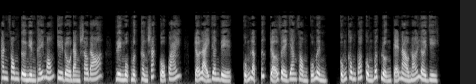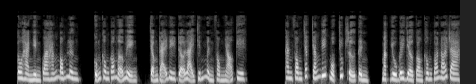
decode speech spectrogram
Thanh Phong từ nhìn thấy món kia đồ đằng sau đó, liền một mực thần sắc cổ quái, trở lại doanh địa, cũng lập tức trở về gian phòng của mình, cũng không có cùng bất luận kẻ nào nói lời gì. Tô Hàng nhìn qua hắn bóng lưng, cũng không có mở miệng, chậm rãi đi trở lại chính mình phòng nhỏ kia. Thanh Phong chắc chắn biết một chút sự tình, mặc dù bây giờ còn không có nói ra,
